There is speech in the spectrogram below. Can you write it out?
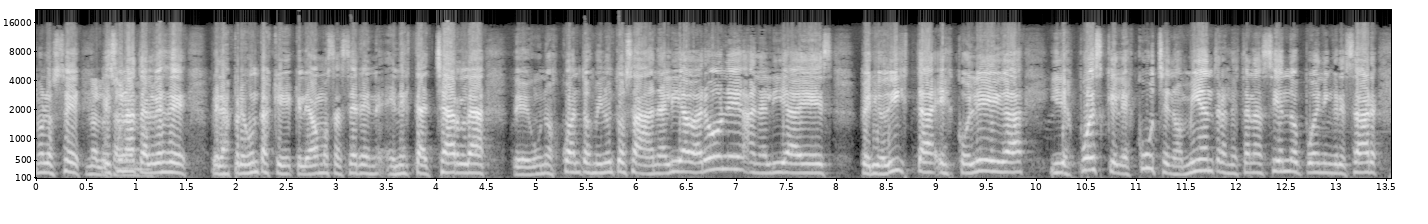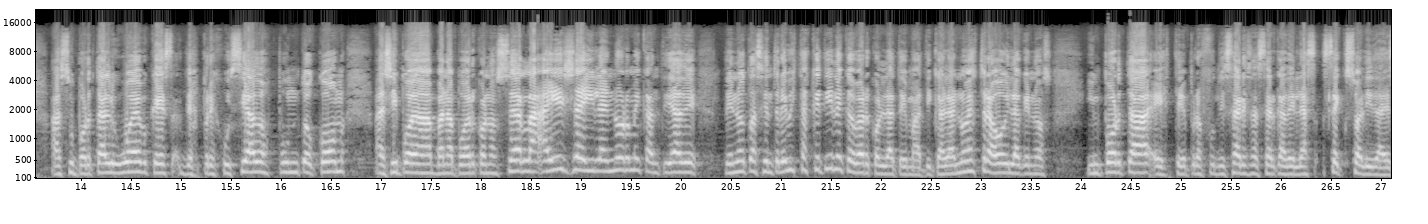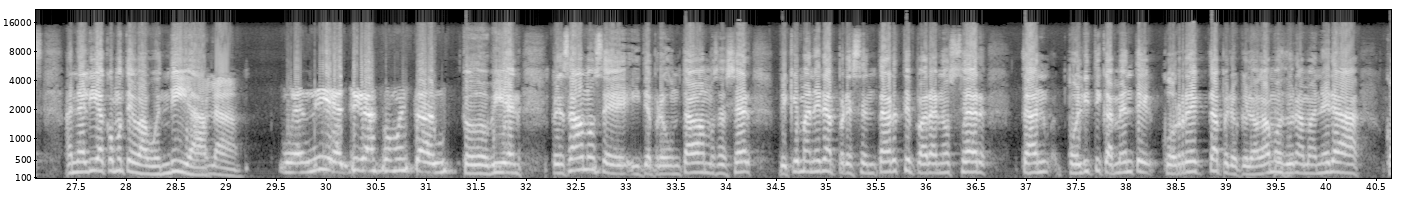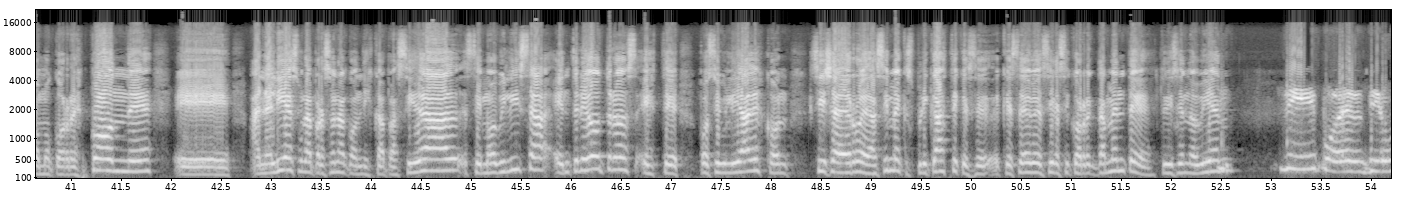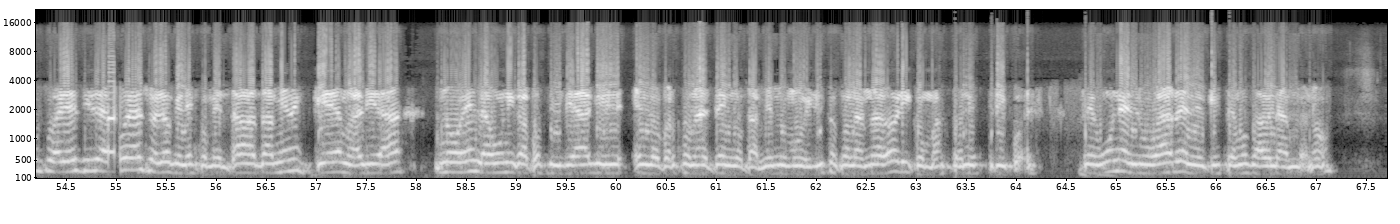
No lo sé. No lo es una tal vez de, de las preguntas que, que le vamos a hacer en, en esta charla de unos cuantos minutos a Analía Barone. Analía es periodista, es colega y después que le escuchen o mientras lo están haciendo pueden ingresar a su portal web que es desprejuiciados.com. Allí pueda- van a poder conocerla a ella y la enorme cantidad de, de notas y entrevistas que tiene que ver con la temática. La nuestra hoy, la que nos importa este, profundizar es acerca de las sexualidades. Analía, ¿cómo te va? Buen día. Hola. Buen día, chicas, ¿cómo están? Todo bien. Pensábamos eh, y te preguntábamos ayer de qué manera presentarte para no ser tan políticamente correcta, pero que lo hagamos de una manera como corresponde. Eh, Analía es una persona con discapacidad, se moviliza, entre otras este, posibilidades, con silla de ruedas. ¿Sí me explicaste que se, que se debe decir así correctamente? ¿Estoy diciendo bien? Sí, poder decir usuario de silla de ruedas, yo lo que les comentaba también es que en realidad no es la única posibilidad que en lo personal tengo, también me movilizo con andador y con bastones trípodes, según el lugar en el que estemos hablando, ¿no?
